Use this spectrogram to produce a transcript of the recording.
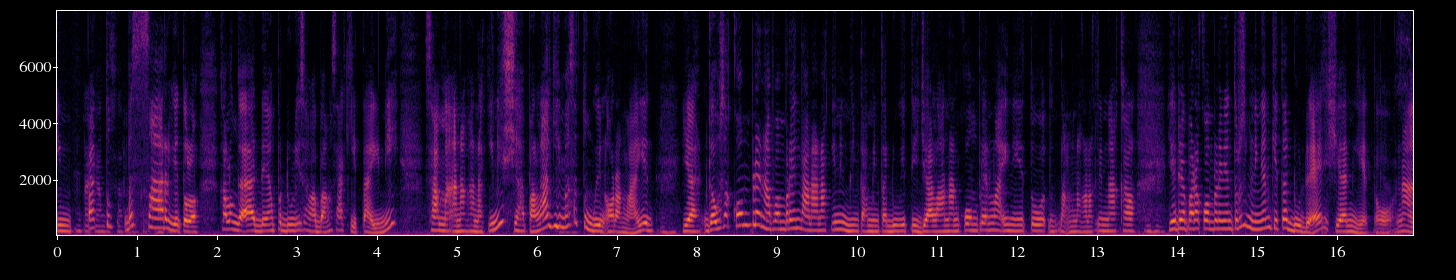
impact tuh besar, besar gitu loh. Kalau nggak ada yang peduli sama bangsa kita ini, sama anak-anak ini siapa lagi? Masa tungguin orang lain? Mm-hmm. Ya nggak usah komplain apa pemerintah anak-anak ini minta-minta duit di jalanan, komplain lah ini itu tentang anak-anak ini nakal. Mm-hmm. Ya daripada komplainin terus, mendingan kita do the action gitu. Yes. Nah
